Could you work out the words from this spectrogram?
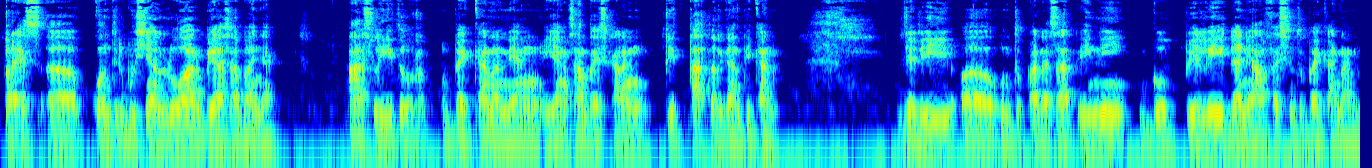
pres eh, kontribusinya luar biasa banyak. Asli itu back kanan yang yang sampai sekarang tidak tergantikan. Jadi eh, untuk pada saat ini gue pilih Dani Alves untuk back kanan.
